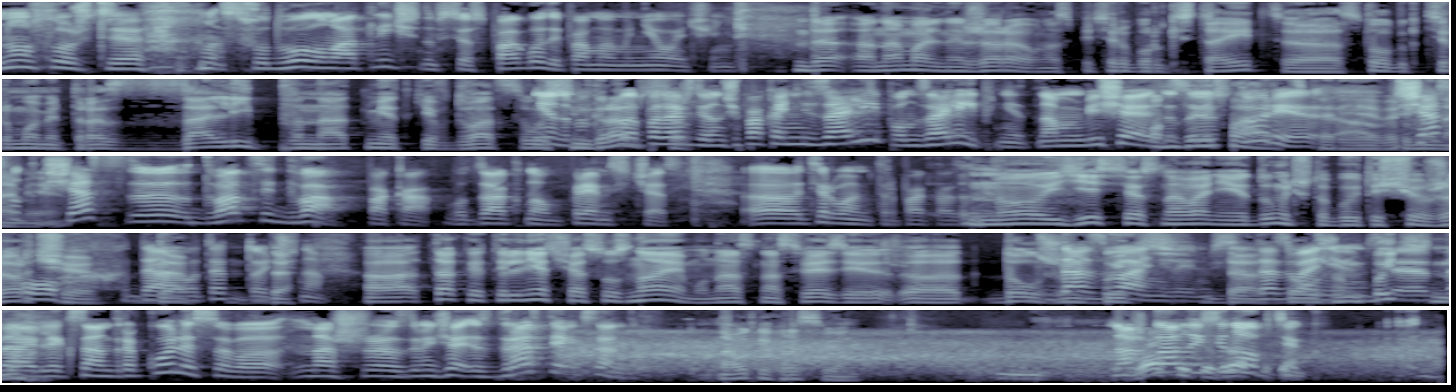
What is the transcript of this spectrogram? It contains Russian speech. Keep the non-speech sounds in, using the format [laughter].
Ну, слушайте, [laughs] с футболом отлично все, с погодой, по-моему, не очень. Да, аномальная жара у нас в Петербурге стоит. э, Столбик термометра залип на отметке в 28 Нет, ну, градусов. подожди, он еще пока не залип, он залипнет. Нам обещают Он эту историю. скорее, сейчас, временами. вот, сейчас э, 22 пока, вот за окном, прямо сейчас. Э, термометр показывает. Но есть основания думать, что будет еще жарче. Ох, да, вот это точно. А, так это или нет, сейчас узнаем. У нас на связи э, должен Дозваниваемся, быть... Да, дозваниваемся должен быть, до но- Александра Колесова, наш э, замечательный... Здравствуйте, Александр! А вот как раз и он. Наш главный синоптик.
